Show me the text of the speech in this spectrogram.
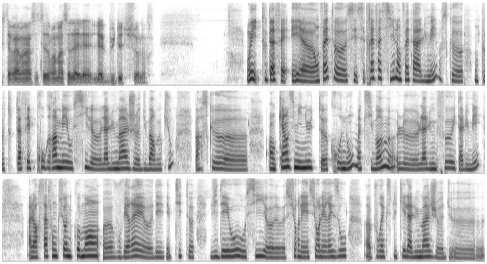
c'était vraiment, vraiment ça le, le, but de tout ça. Là. Oui, tout à fait. Et euh, en fait, euh, c'est très facile en fait à allumer parce qu'on peut tout à fait programmer aussi l'allumage du barbecue parce que euh, en 15 minutes chrono maximum, l'allume-feu est allumé. Alors ça fonctionne comment Vous verrez des, petites vidéos aussi sur, les, réseaux pour expliquer l'allumage de,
